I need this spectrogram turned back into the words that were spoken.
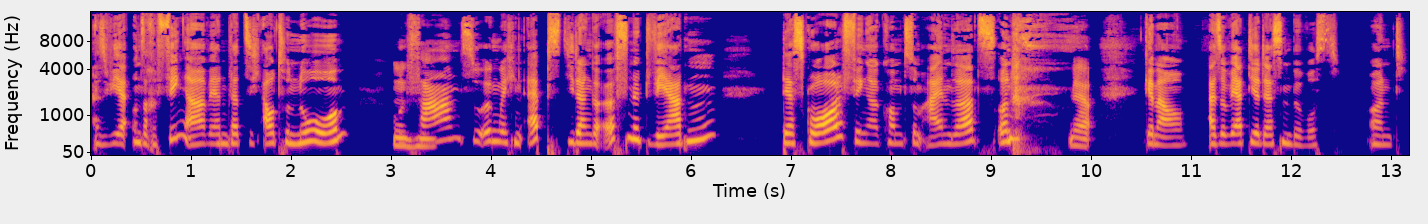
Also wir, unsere Finger werden plötzlich autonom und Mhm. fahren zu irgendwelchen Apps, die dann geöffnet werden. Der Scrollfinger kommt zum Einsatz und Ja. genau. Also werd dir dessen bewusst und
